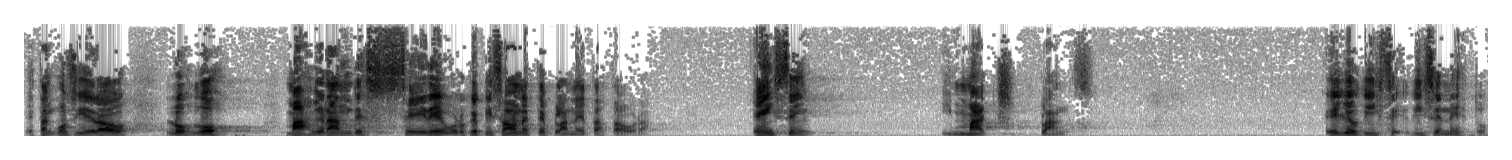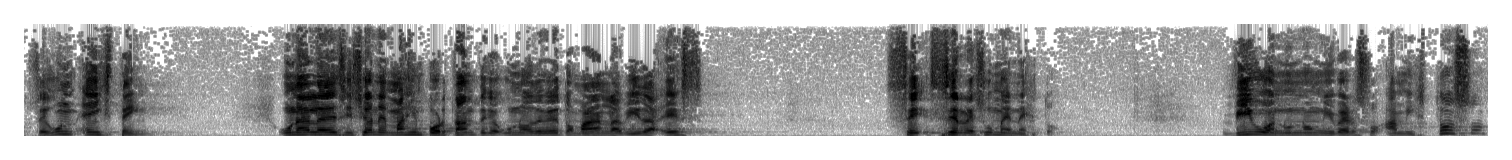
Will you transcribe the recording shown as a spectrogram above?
están considerados los dos más grandes cerebros que pisaron este planeta hasta ahora. Einstein y Max Planck. Ellos dicen esto. Según Einstein, una de las decisiones más importantes que uno debe tomar en la vida es se, resume en esto. ¿Vivo en un universo amistoso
